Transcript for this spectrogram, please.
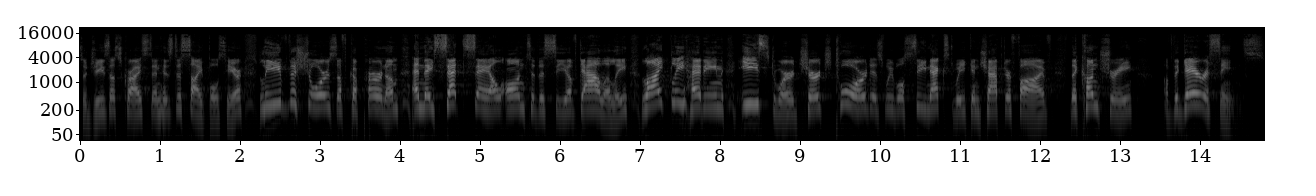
So Jesus Christ and his disciples here leave the shores of Capernaum and they set sail onto the Sea of Galilee, likely heading eastward, church, toward, as we will see next week in chapter 5, the country of the Gerasenes.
